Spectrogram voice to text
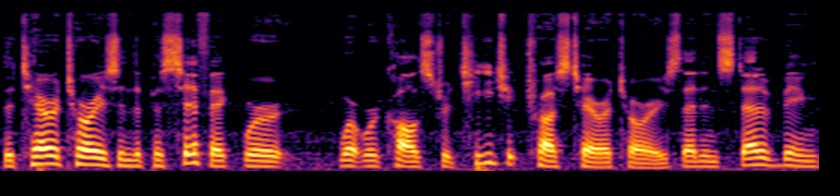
The territories in the Pacific were what were called strategic trust territories that instead of being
